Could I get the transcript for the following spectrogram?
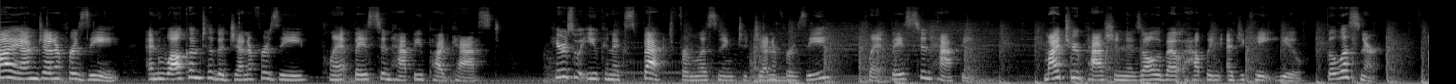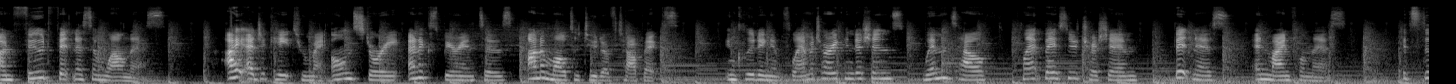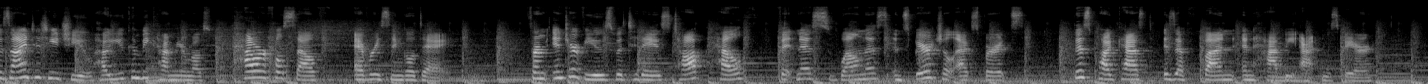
Hi, I'm Jennifer Z, and welcome to the Jennifer Z Plant Based and Happy podcast. Here's what you can expect from listening to Jennifer Z Plant Based and Happy. My true passion is all about helping educate you, the listener, on food, fitness, and wellness. I educate through my own story and experiences on a multitude of topics, including inflammatory conditions, women's health, plant based nutrition, fitness, and mindfulness it's designed to teach you how you can become your most powerful self every single day. From interviews with today's top health, fitness, wellness, and spiritual experts, this podcast is a fun and happy atmosphere.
